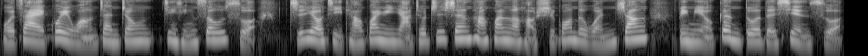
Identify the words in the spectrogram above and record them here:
我在柜网站中进行搜索。只有几条关于亚洲之声和欢乐好时光的文章，并没有更多的线索，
